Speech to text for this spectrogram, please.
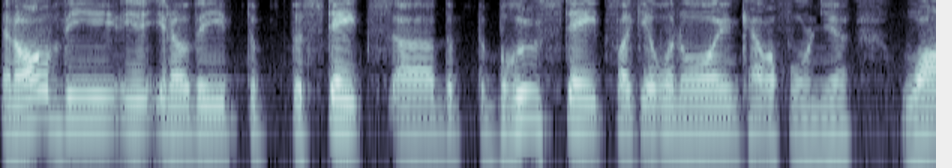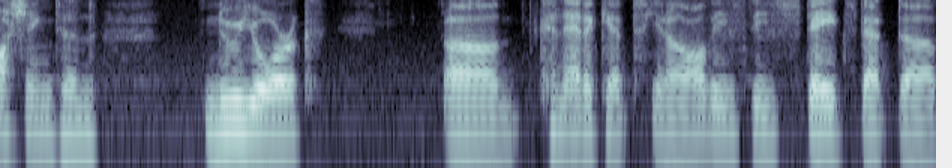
and all of the you know the the, the states uh, the, the blue states like illinois and california washington new york uh, connecticut you know all these these states that uh,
